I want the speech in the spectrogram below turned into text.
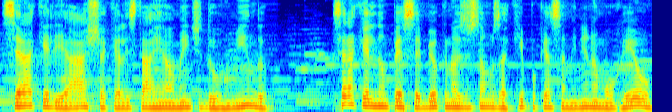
Será que ele acha que ela está realmente dormindo? Será que ele não percebeu que nós estamos aqui porque essa menina morreu?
